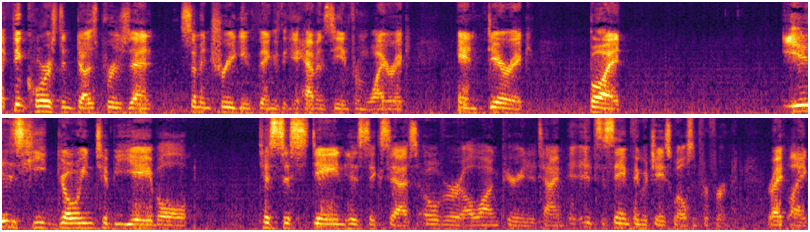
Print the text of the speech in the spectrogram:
I think Coriston does present some intriguing things that you haven't seen from Wyrick and Derek. But is he going to be able to sustain his success over a long period of time. It's the same thing with Jace Wilson for Furman, right? Like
